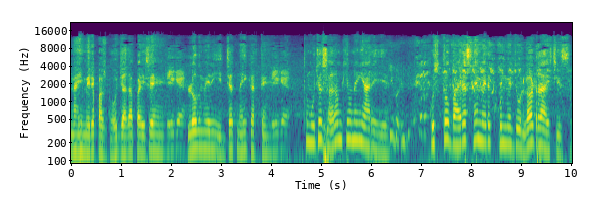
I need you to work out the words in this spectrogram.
ना ही मेरे पास बहुत ज्यादा पैसे हैं ठीक है लोग मेरी इज्जत नहीं करते हैं ठीक है तो मुझे शर्म क्यों नहीं आ रही है कुछ तो वायरस है मेरे खून में जो लड़ रहा है इस चीज से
